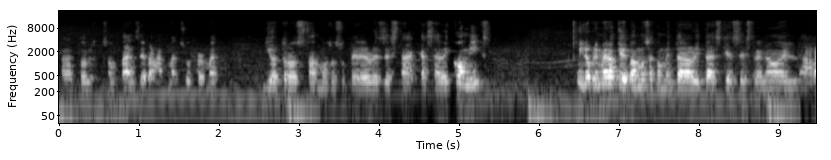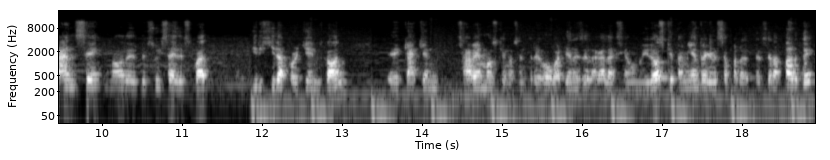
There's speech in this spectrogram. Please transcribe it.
para todos los que son fans de Batman, Superman y otros famosos superhéroes de esta casa de cómics. Y lo primero que vamos a comentar ahorita es que se estrenó el avance ¿no? de, Suicide Squad, dirigida por James Gunn, eh, que a quien sabemos que nos entregó Guardianes de la Galaxia 1 y 2, que también regresa para la tercera parte.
